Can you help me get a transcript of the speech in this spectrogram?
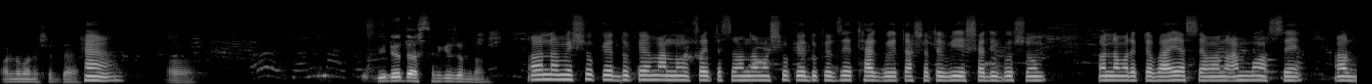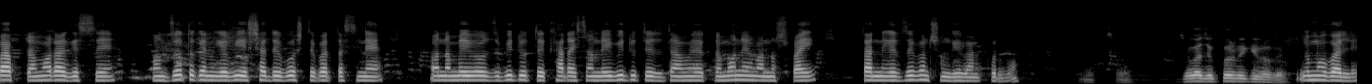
অন্য মানুষের দা হ্যাঁ। ও। ভিডিওতে আসছেন কি জন্য? অন আমি সুখে দুঃখে মানুষ চাইতেছে অন আমার সুখে দুঃখে যে থাকবে তার সাথে বিয়ে শাদি বসুম অন আমার একটা ভাই আছে আমার আম্মু আছে আমার বাপটা মারা গেছে। যতক্ষণ গিয়ে বিয়ে শাদি বসতে পারতাছি না আমি যে ভিডিওতে খারাইছি অন এই ভিডিওতে যদি আমি একটা মনের মানুষ পাই তার নিয়ে জীবন সঙ্গী বান করব। আচ্ছা যোগাযোগ করবে কীভাবে? মোবাইলে।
